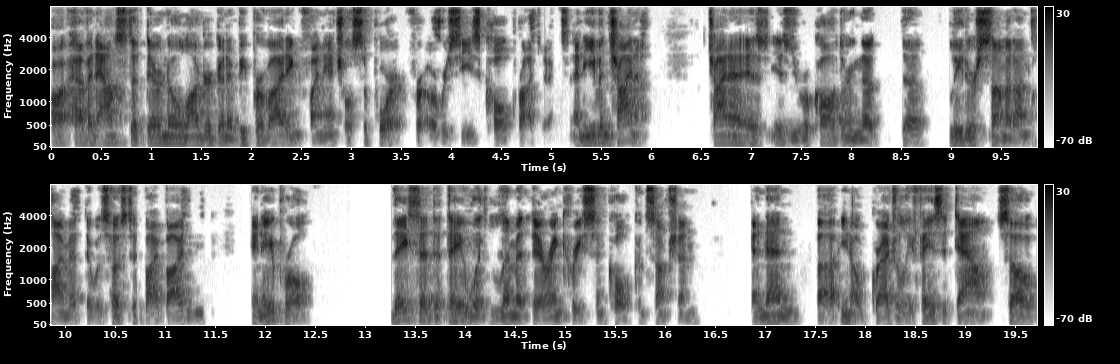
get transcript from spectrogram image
uh, have announced that they're no longer going to be providing financial support for overseas coal projects. And even China. China, as, as you recall, during the, the Leaders Summit on Climate that was hosted by Biden in April, they said that they would limit their increase in coal consumption and then, uh, you know, gradually phase it down. So,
